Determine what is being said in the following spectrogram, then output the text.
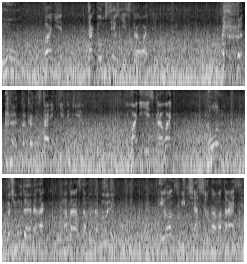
у Вани, так-то у всех есть кровати. Только не старенькие такие. У Вани есть кровать, но он почему-то это так, матрас там и надули, и он спит сейчас все на матрасе.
